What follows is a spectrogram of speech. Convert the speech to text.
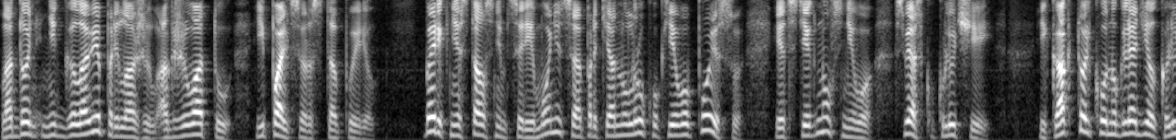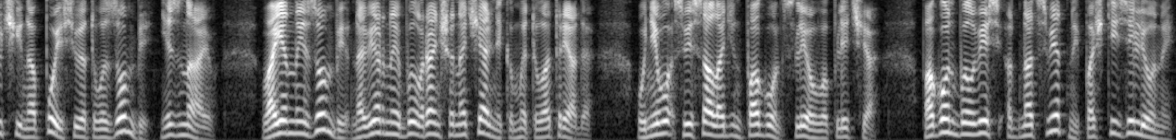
ладонь не к голове приложил, а к животу, и пальцы растопырил. Берик не стал с ним церемониться, а протянул руку к его поясу и отстегнул с него связку ключей. И как только он углядел ключи на поясе у этого зомби, не знаю. Военный зомби, наверное, был раньше начальником этого отряда. У него свисал один погон с левого плеча. Погон был весь одноцветный, почти зеленый,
